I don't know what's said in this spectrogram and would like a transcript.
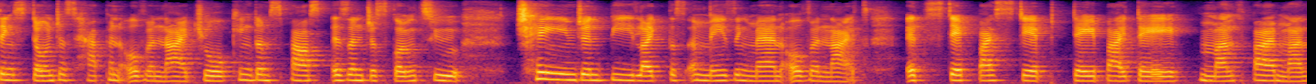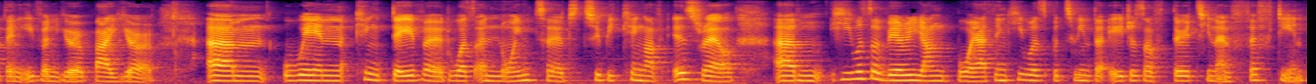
things don't just happen overnight. Your kingdom spouse isn't just going to change and be like this amazing man overnight it's step by step day by day month by month and even year by year um, when King David was anointed to be king of Israel, um, he was a very young boy. I think he was between the ages of 13 and 15,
